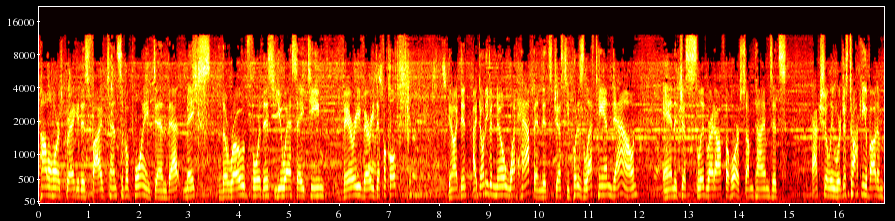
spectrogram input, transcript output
pommel horse, Greg, it is five-tenths of a point, and that makes the road for this USA team very, very difficult. You know, I did. I don't even know what happened. It's just he put his left hand down, and it just slid right off the horse. Sometimes it's actually we're just talking about him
